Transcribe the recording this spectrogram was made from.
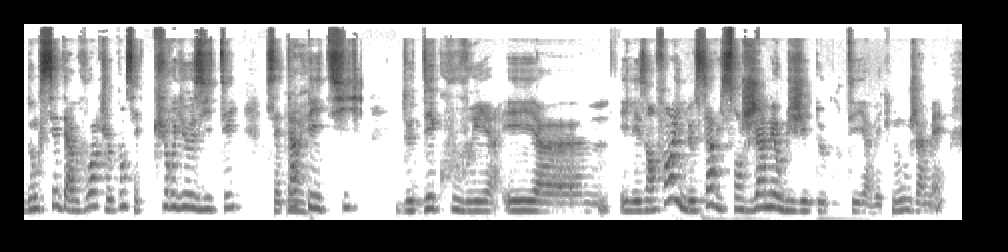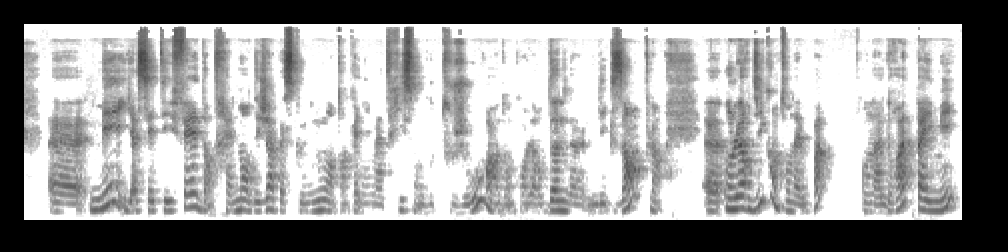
Donc c'est d'avoir, je pense, cette curiosité cet appétit de découvrir. Et, euh, et, les enfants, ils le savent, ils sont jamais obligés de goûter avec nous, jamais. Euh, mais il y a cet effet d'entraînement déjà parce que nous, en tant qu'animatrice, on goûte toujours, hein, donc on leur donne l'exemple. Euh, on leur dit quand on n'aime pas, on a le droit de pas aimer.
